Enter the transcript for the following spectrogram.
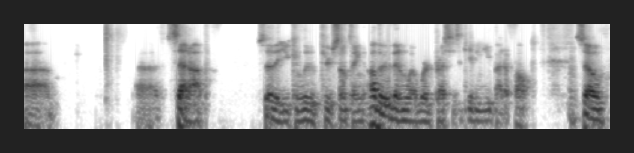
uh, uh, setup so that you can loop through something other than what WordPress is giving you by default. So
